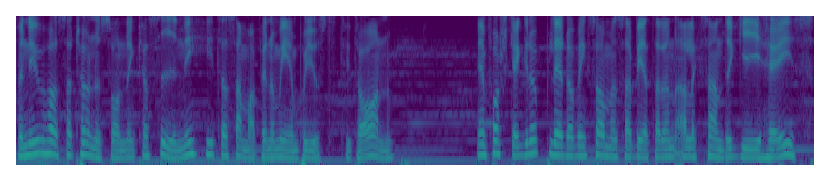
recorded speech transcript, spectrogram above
Men nu har Saturnussonden Cassini hittat samma fenomen på just Titan. En forskargrupp ledd av examensarbetaren Alexander G. Hayes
